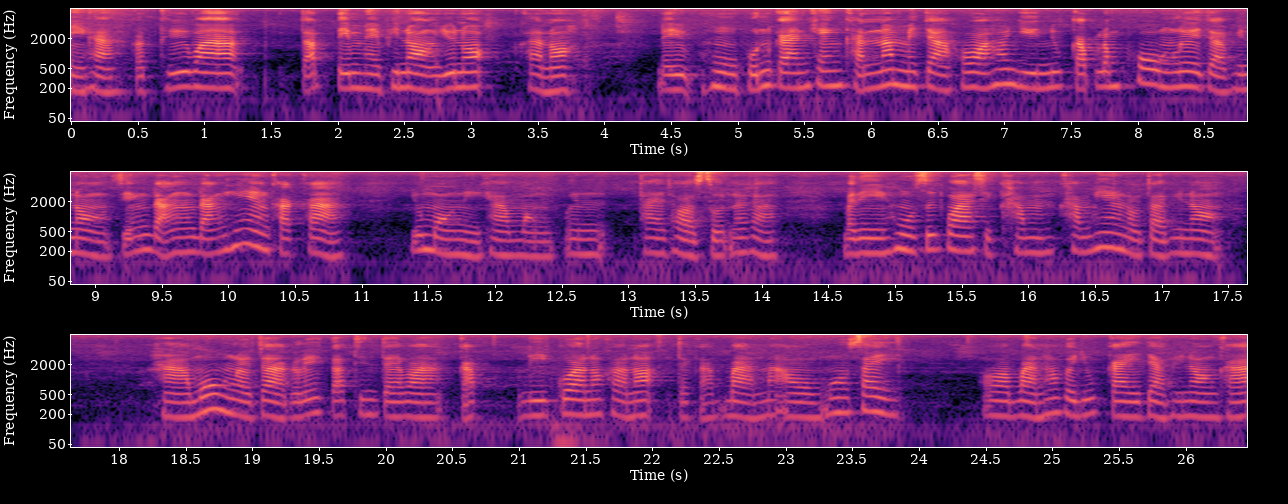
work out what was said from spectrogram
นี่ค่ะ ก็ถือว่าจัดเต็มให้พี่น้องอยู่เนาะค่ะเนาะได้หูผลการแข่งขันนำไหมจ้าเพราะว่าเฮายืนอยู่กับลำโพงเลยจ้าพี่น้องเสียงดังดังแห้งคักค่ะอยู่มองนี่ค่ะมองเพิ่นถ่ายทอดสุดนะคะบัดนี้หูซึกว่าสิคำคำแห้งเราจ้าพี่น้อง หาโมงเราจ้าก็เลยตัดสินใจว่ากลับดีกว่าเนาะค่ะเนาะจะกลับบ้านมาเอาโม่ไส้เพราะว่าบ้านเฮาก็อยู่ไกลจ้าพี่น้องค่ะ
